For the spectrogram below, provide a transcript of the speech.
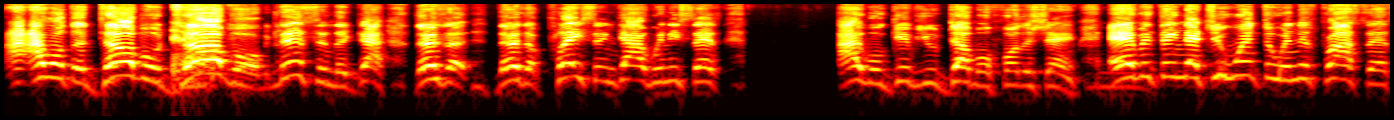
I, want the double double. Listen to God. There's a there's a place in God when He says, "I will give you double for the shame." Mm. Everything that you went through in this process,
